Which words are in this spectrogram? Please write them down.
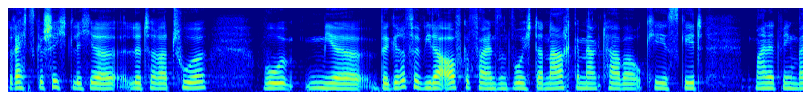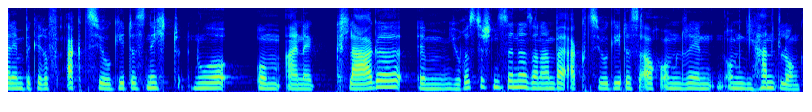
rechtsgeschichtliche Literatur, wo mir Begriffe wieder aufgefallen sind, wo ich danach gemerkt habe, okay, es geht meinetwegen bei dem Begriff Aktio geht es nicht nur um eine Klage im juristischen Sinne, sondern bei Aktio geht es auch um, den, um die Handlung.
